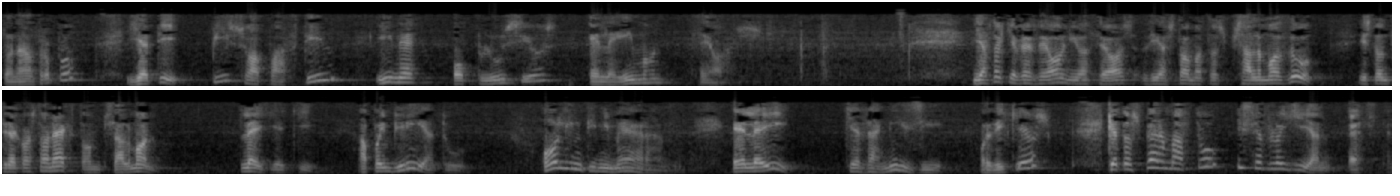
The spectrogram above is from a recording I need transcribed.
τον άνθρωπο γιατί πίσω από αυτήν είναι ο πλούσιος ελεήμων Θεός. Γι' αυτό και βεβαιώνει ο Θεός διαστόματος ψαλμοδού εις των 36 ψαλμών λέγει εκεί από εμπειρία του όλη την ημέρα ελεεί και δανείζει ο δίκαιος και το σπέρμα αυτού εις ευλογίαν έστε.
